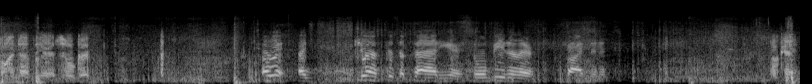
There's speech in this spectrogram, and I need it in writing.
find up there, it's all good. Oh, okay, I just hit the pad here, so we'll be in another five minutes. Okay.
